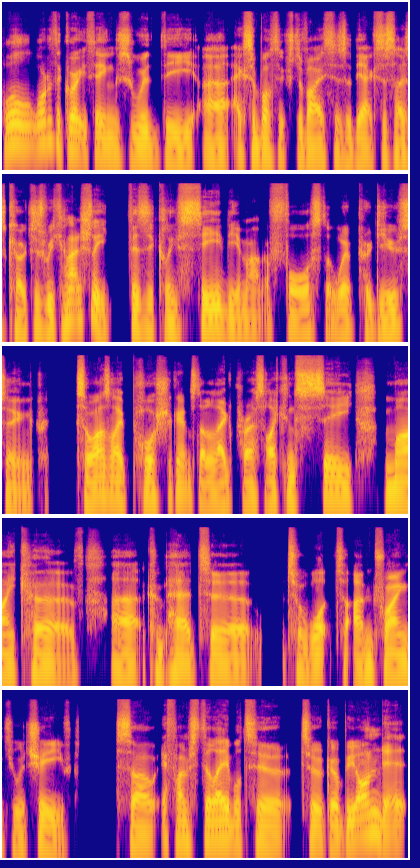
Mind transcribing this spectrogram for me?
Well, one of the great things with the uh, Exerbotics devices of the exercise coach is we can actually physically see the amount of force that we're producing so as I push against the leg press, I can see my curve uh, compared to to what I'm trying to achieve. So if I'm still able to to go beyond it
